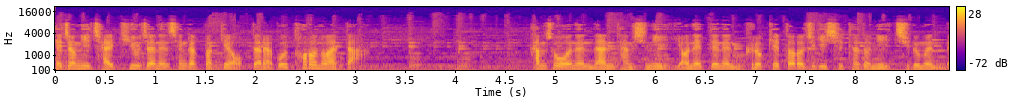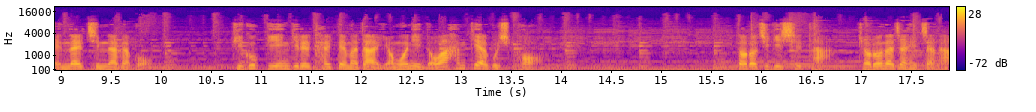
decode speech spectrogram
혜정이 잘 키우자는 생각밖에 없다라고 털어놓았다. 함소원은 난 당신이 연애 때는 그렇게 떨어지기 싫다더니 지금은 맨날 집 나가고 귀국 비행기를 탈 때마다 영원히 너와 함께하고 싶어. 떨어지기 싫다. 결혼하자 했잖아.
